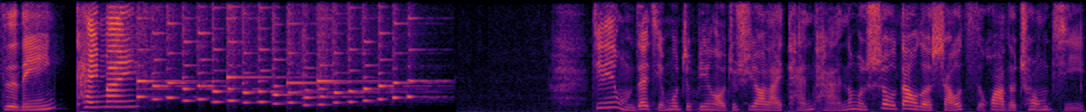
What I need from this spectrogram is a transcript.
子琳开麦。今天我们在节目这边哦，就是要来谈谈，那么受到了少子化的冲击，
